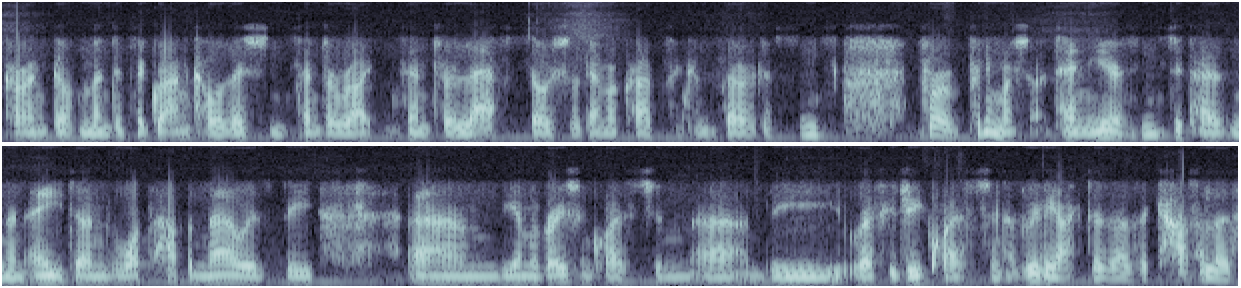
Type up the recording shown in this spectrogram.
current government. It's a grand coalition, centre right, centre left, social democrats and conservatives, since for pretty much ten years, since 2008. And what's happened now is the um, the immigration question, uh, the refugee question, has really acted as a catalyst,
